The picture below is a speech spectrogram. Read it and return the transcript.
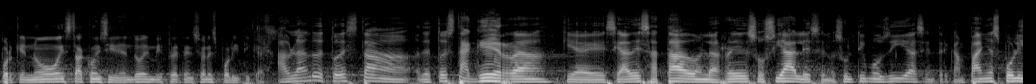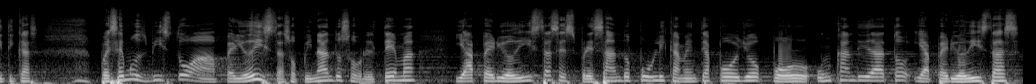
porque no está coincidiendo en mis pretensiones políticas. Hablando de toda esta, de toda esta guerra que eh, se ha desatado en las redes sociales en los últimos días entre campañas políticas, pues hemos visto a periodistas opinando sobre el tema y a periodistas expresando públicamente apoyo por un candidato y a periodistas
